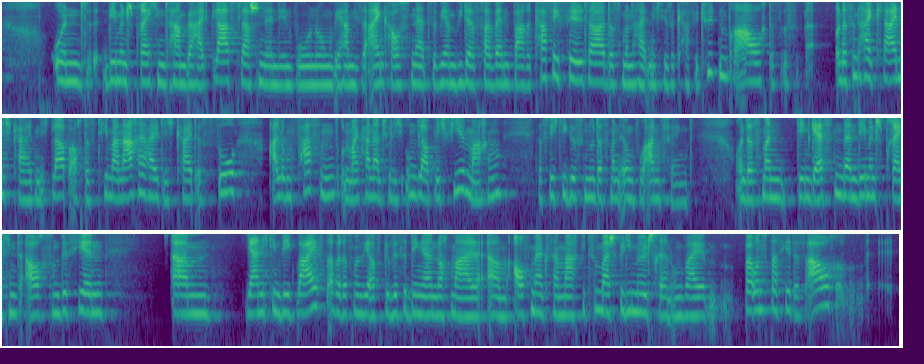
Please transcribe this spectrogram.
Und dementsprechend haben wir halt Glasflaschen in den Wohnungen, wir haben diese Einkaufsnetze, wir haben wiederverwendbare Kaffeefilter, dass man halt nicht diese Kaffeetüten braucht. Das ist, und das sind halt Kleinigkeiten. Ich glaube auch, das Thema Nachhaltigkeit ist so allumfassend und man kann natürlich unglaublich viel machen. Das Wichtige ist nur, dass man irgendwo anfängt und dass man den Gästen dann dementsprechend auch so ein bisschen ähm, ja nicht den Weg weist, aber dass man sie auf gewisse Dinge nochmal ähm, aufmerksam macht, wie zum Beispiel die Mülltrennung, weil bei uns passiert das auch.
